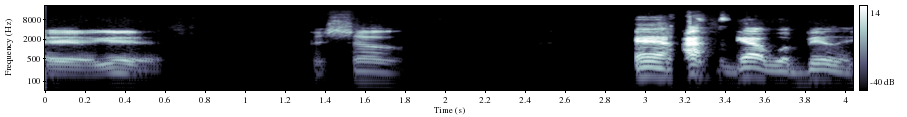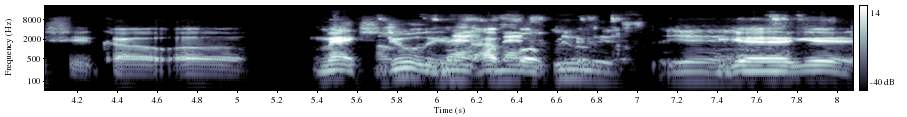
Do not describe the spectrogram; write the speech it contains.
Yeah, yeah. For sure. And I forgot what Billy shit called. Uh, Max Oh, Julius. Matt- I Matt fuck with Julius. Yeah. Yeah, yeah.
